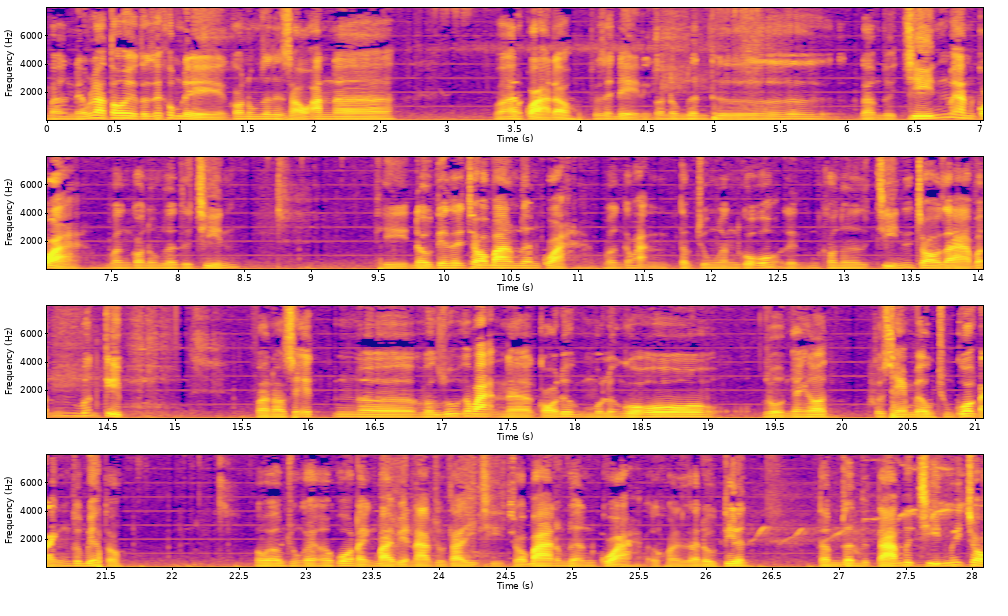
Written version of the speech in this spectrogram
mà nếu là tôi thì tôi sẽ không để con nông dân thứ sáu ăn uh, ăn quả đâu. Tôi sẽ để con nông dân thứ tầm thứ 9 mới ăn quả. Vâng, con nông dân thứ 9 thì đầu tiên sẽ cho ba nông dân quả. Vâng, các bạn tập trung ăn gỗ đến con nông dân thứ 9 cho ra vẫn vẫn kịp. Và nó sẽ uh, vâng giúp các bạn uh, có được một lượng gỗ dồn nhanh hơn. Tôi xem mấy ông Trung Quốc đánh tôi biết rồi. Ông ông Trung Quốc đánh bài Việt Nam chúng ta thì chỉ cho ba nông dân quả ở khoảng gian đầu tiên. Tầm dần từ 8 đến 9 mới cho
